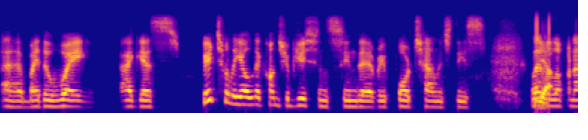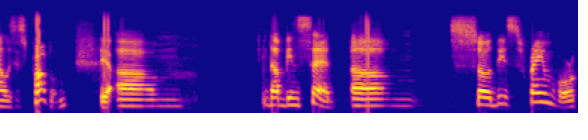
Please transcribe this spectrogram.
uh, by the way, I guess virtually all the contributions in the report challenge this level of analysis problem. Yeah. Um, that being said, um, so this framework,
